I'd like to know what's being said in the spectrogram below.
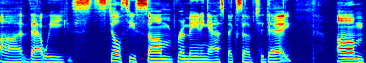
uh, that we s- still see some remaining aspects of today. Um,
